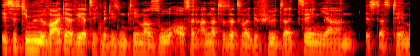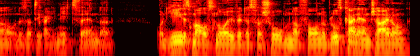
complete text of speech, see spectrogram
Ist es die Mühe weiter wert, sich mit diesem Thema so auseinanderzusetzen, weil gefühlt seit zehn Jahren ist das Thema und es hat sich eigentlich nichts verändert. Und jedes Mal aufs Neue wird das verschoben nach vorne, bloß keine Entscheidung.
